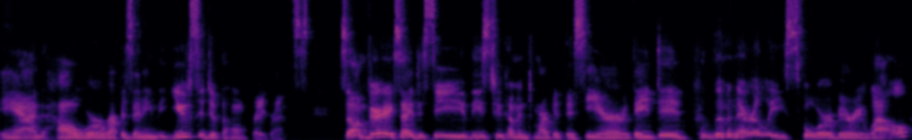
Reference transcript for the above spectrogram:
and how we're representing the usage of the home fragrance. So I'm very excited to see these two come into market this year. They did preliminarily score very well.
